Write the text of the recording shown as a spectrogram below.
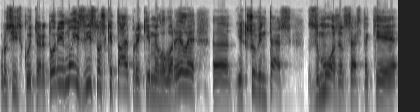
російської території. Ну і звісно ж Китай, про який ми говорили. Е, якщо він теж зможе все ж таки е,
